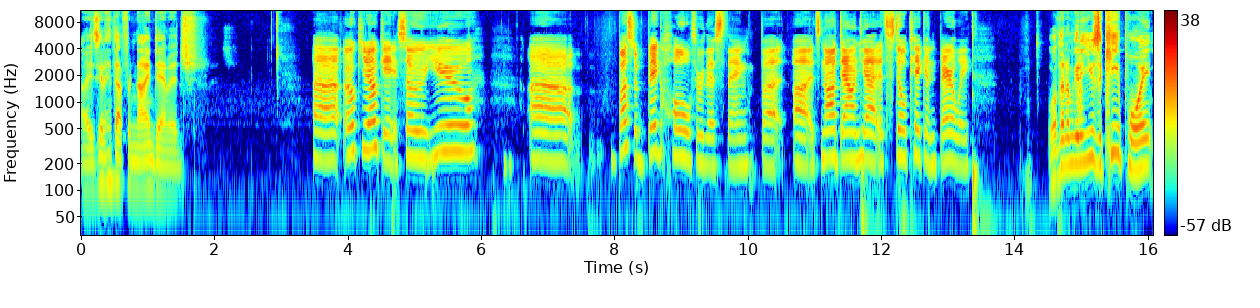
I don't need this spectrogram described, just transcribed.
Uh, he's gonna hit that for nine damage. Uh, okie dokie. So you uh, bust a big hole through this thing, but uh, it's not down yet. It's still kicking barely. Well, then I'm gonna use a ki point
